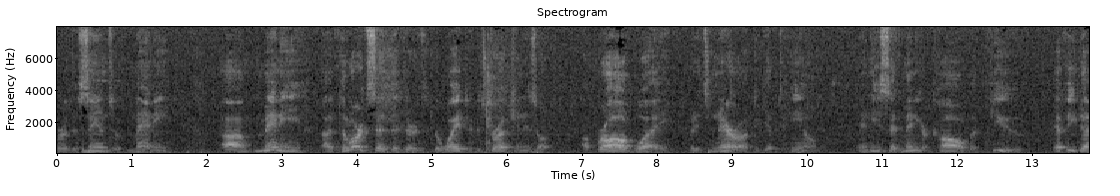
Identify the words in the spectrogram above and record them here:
for the sins of many. Uh, many, uh, the Lord said that there's the way to destruction is a, a broad way, but it's narrow to get to Him. And He said, many are called, but few, F E W,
